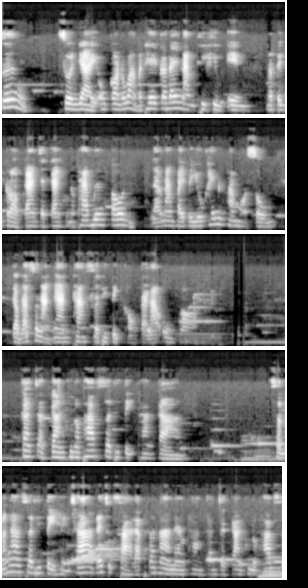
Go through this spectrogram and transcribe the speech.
ซึ่งส่วนใหญ่องค์กรระหว่างประเทศก็ได้นำ TQM มาเป็นกรอบการจัดการคุณภาพเบื้องต้น แล้วนำไปประยุกต์ให้มีความเหมาะสม กับลักษณะงานทางสถิติของแต่ละองค์กร การจัดการคุณภาพสถิติทางการสำนักงานสถิติแห่งชาติได้ศึกษาและพัฒนาแนวทางการจัดการคุณภาพส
